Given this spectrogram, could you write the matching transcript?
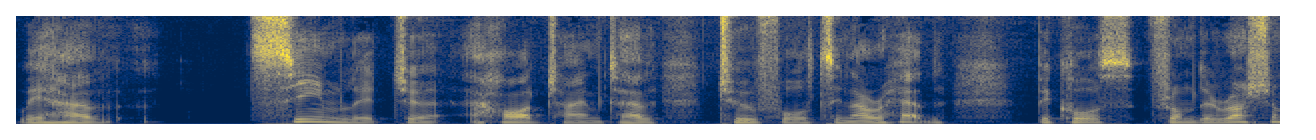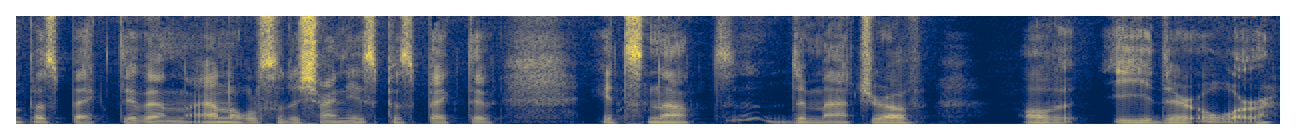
we have seemingly to a hard time to have two thoughts in our head because from the Russian perspective and, and also the Chinese perspective, it's not the matter of of either or.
